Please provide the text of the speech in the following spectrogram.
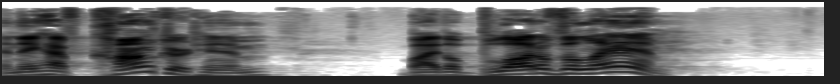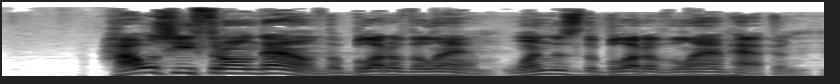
And they have conquered him by the blood of the Lamb. How was he thrown down? The blood of the Lamb. When does the blood of the Lamb happen?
